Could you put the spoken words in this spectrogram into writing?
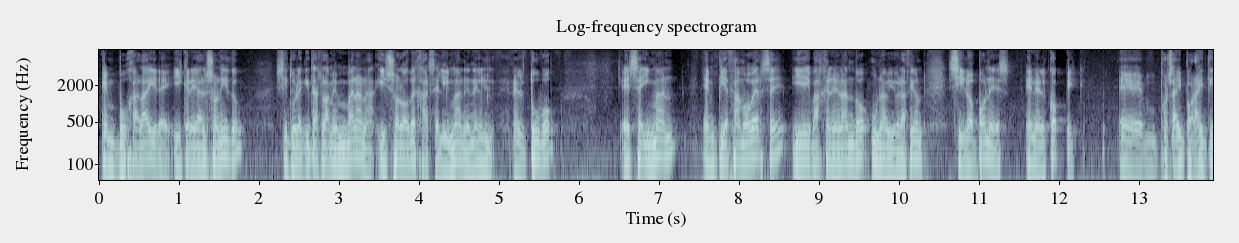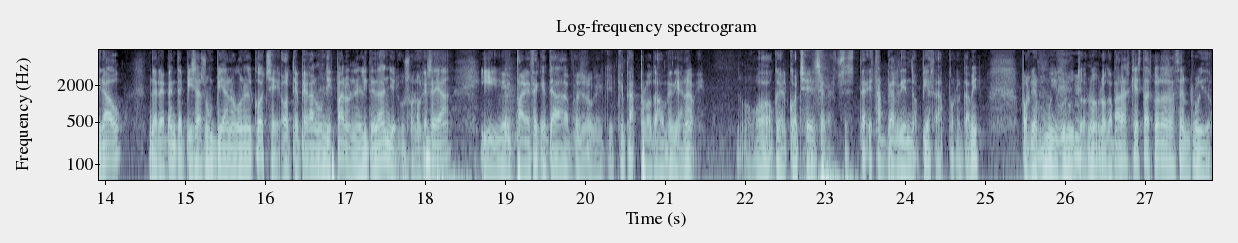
empuja el aire y crea el sonido, si tú le quitas la membrana y solo dejas el imán en el, en el tubo, ese imán empieza a moverse y va generando una vibración. Si lo pones en el cockpit, eh, pues ahí por ahí tirado, de repente pisas un piano con el coche o te pegan un disparo en el Elite Dangerous o lo que sea y parece que te ha, pues, que, te ha explotado media nave o que el coche se, está perdiendo piezas por el camino, porque es muy bruto, ¿no? Lo que pasa es que estas cosas hacen ruido.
